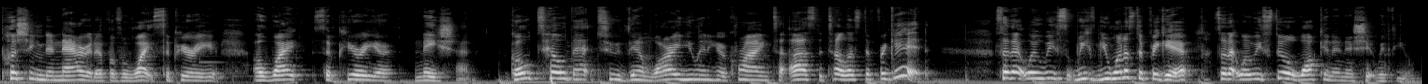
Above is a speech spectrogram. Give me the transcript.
pushing the narrative of a white superior, a white superior nation. Go tell that to them. Why are you in here crying to us to tell us to forget? So that way we, we you want us to forget, so that way we still walking in this shit with you.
